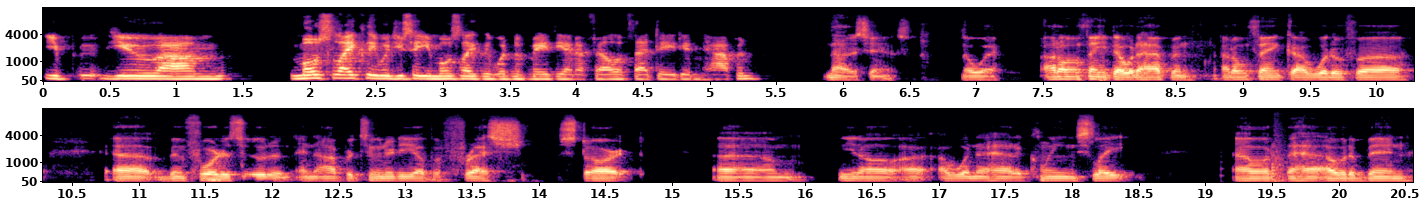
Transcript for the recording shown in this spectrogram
You you um most likely would you say you most likely wouldn't have made the NFL if that day didn't happen? Not a chance. No way. I don't think that would have happened. I don't think I would have uh, uh, been afforded an opportunity of a fresh start. Um, you know, I, I, wouldn't have had a clean slate. I would have I would have been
